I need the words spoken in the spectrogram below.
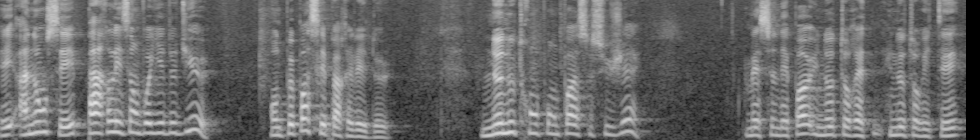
et annoncée par les envoyés de Dieu. On ne peut pas séparer les deux. Ne nous trompons pas à ce sujet mais ce n'est pas une autorité,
